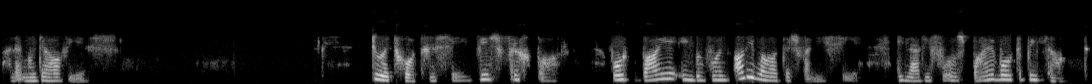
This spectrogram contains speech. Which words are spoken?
hulle moet daar wees toe het God gesê: "Wees vrugbaar, word baie en bewoon al die waters van die see en laat die voëls baie word op die land."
